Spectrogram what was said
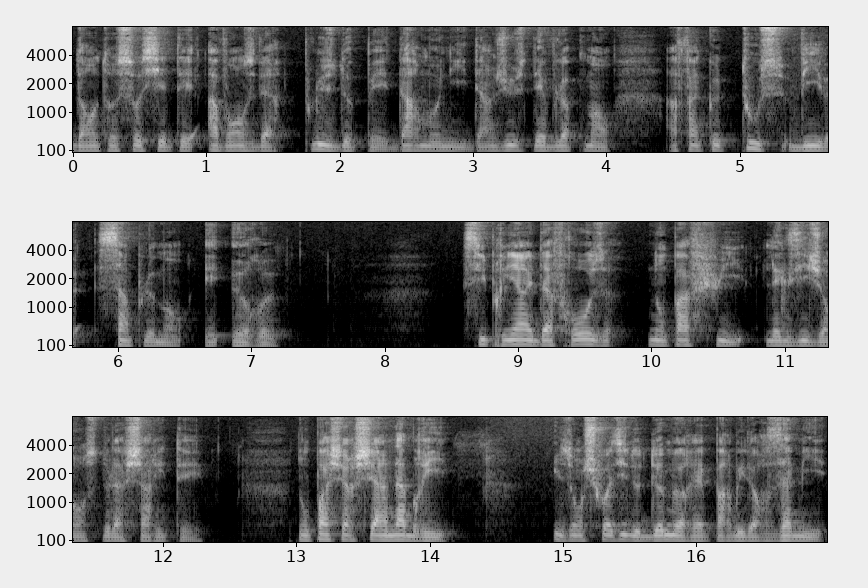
dans notre société avancent vers plus de paix, d'harmonie, d'un juste développement, afin que tous vivent simplement et heureux. Cyprien et Daphrose n'ont pas fui l'exigence de la charité, n'ont pas cherché un abri. Ils ont choisi de demeurer parmi leurs amis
